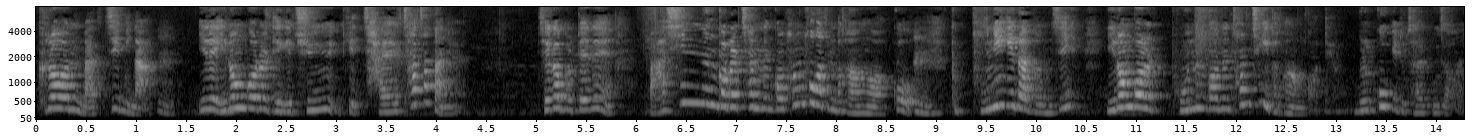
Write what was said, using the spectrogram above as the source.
그런 맛집이나 음. 이래 이런 거를 되게 중요 이렇게 잘 찾아다녀요. 제가 볼 때는 맛있는 거를 찾는 건 황소가 좀 더 강한 것 같고 음. 그 분위기라든지 이런 걸 보는 거는 천칭이 더 강한 것 같아요. 물고기도 잘 보잖아요.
